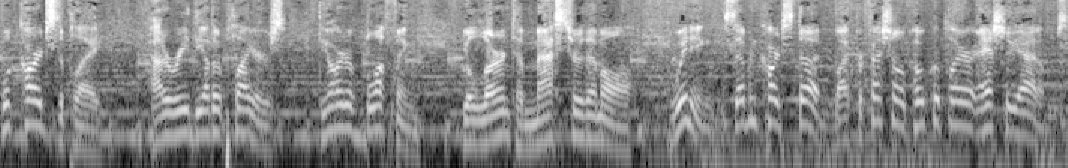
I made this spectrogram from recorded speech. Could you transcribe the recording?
what cards to play, how to read the other players, the art of bluffing. You'll learn to master them all. Winning 7 Card Stud by professional poker player Ashley Adams.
